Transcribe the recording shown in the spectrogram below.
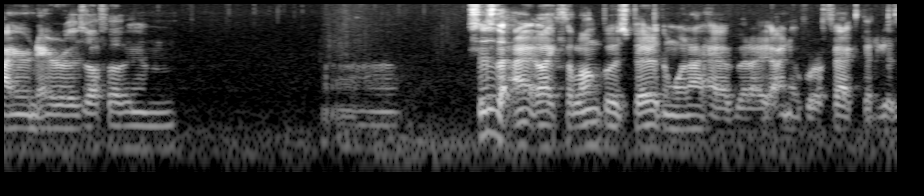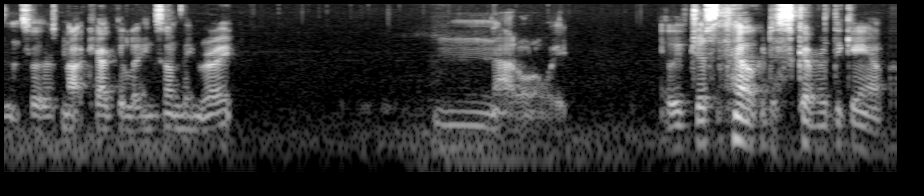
iron arrows off of him. Uh, says that I like the longbow is better than what I have, but I, I know for a fact that it isn't. So it's not calculating something right. Mm, I don't want to wait. We've just now discovered the camp.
